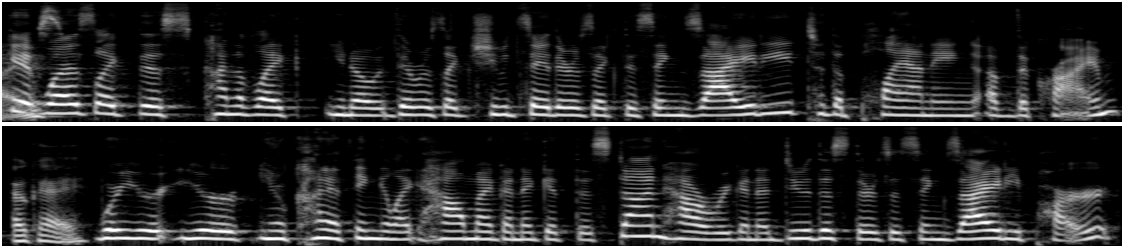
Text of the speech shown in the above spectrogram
like it was like this kind of like, you know, there was like she would say there was like this anxiety to the planning of the crime. Okay. Where you're you're, you know, kind of thinking like, how am I gonna get this done? How are we gonna do this? There's this anxiety part.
